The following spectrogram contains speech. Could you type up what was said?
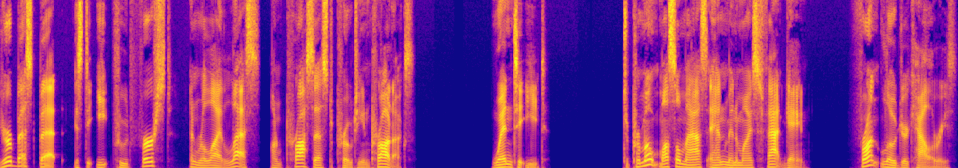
Your best bet is to eat food first and rely less on processed protein products. When to eat. To promote muscle mass and minimize fat gain, front load your calories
